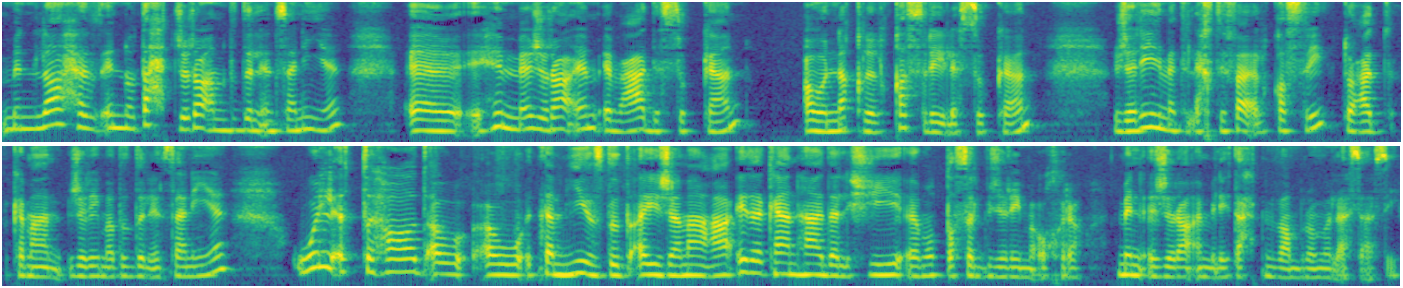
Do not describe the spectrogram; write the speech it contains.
بنلاحظ أنه تحت جرائم ضد الإنسانية هم جرائم إبعاد السكان أو النقل القسري للسكان. جريمة الاختفاء القسري تعد كمان جريمة ضد الإنسانية. والإضطهاد أو أو التمييز ضد أي جماعة إذا كان هذا الشيء متصل بجريمة أخرى من الجرائم اللي تحت نظام روما الأساسي.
